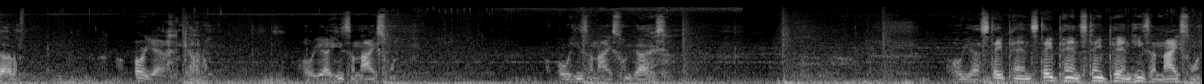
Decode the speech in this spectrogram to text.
Got him. Oh yeah, got him. Oh yeah, he's a nice one. Oh, he's a nice one, guys. Oh yeah, stay pinned, stay pinned, stay pinned. He's a nice one.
